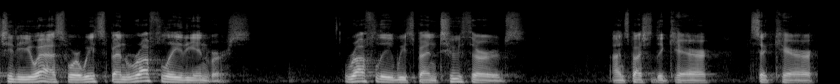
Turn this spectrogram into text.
to the US, where we spend roughly the inverse. Roughly, we spend two thirds on specialty care, sick care,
